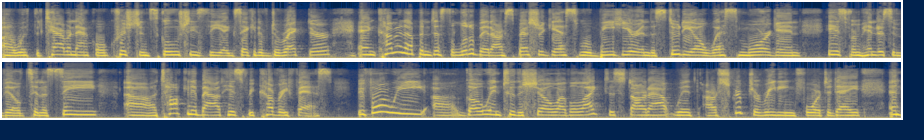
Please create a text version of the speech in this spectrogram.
uh, with the Tabernacle Christian School. She's the executive director. And coming up in just a little bit, our special guest will be here in the studio, Wes Morgan. He's from Hendersonville, Tennessee, uh, talking about his Recovery Fest. Before we uh, go into the show, I would like to start out with our scripture reading for today. And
